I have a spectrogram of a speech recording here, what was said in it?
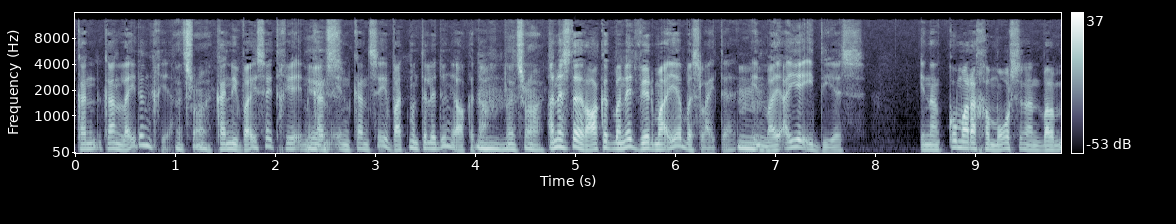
kan kan leiding gee. Right. Kan die wysheid gee en Yes. kan en kan sê wat moet hulle doen elke dag. Mm, that's right. Anders dan raak dit maar net weer my eie besluite Mm. en my eie idees en dan kom maar 'n gemors en dan bla-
